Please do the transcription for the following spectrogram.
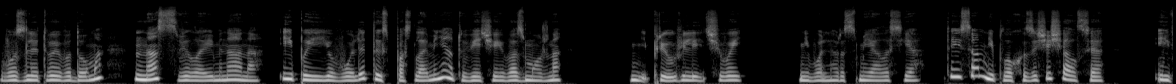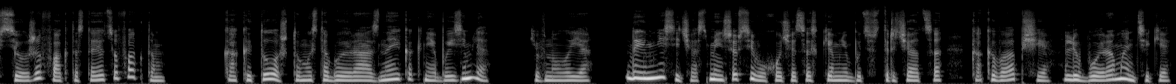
возле твоего дома, нас свела именно она, и по ее воле ты спасла меня от увечья, возможно. «Не преувеличивай», — невольно рассмеялась я. «Ты и сам неплохо защищался. И все же факт остается фактом. «Как и то, что мы с тобой разные, как небо и земля», — кивнула я. «Да и мне сейчас меньше всего хочется с кем-нибудь встречаться, как и вообще, любой романтики».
